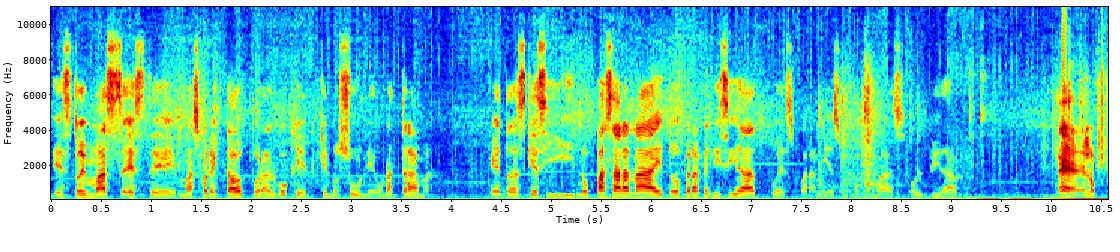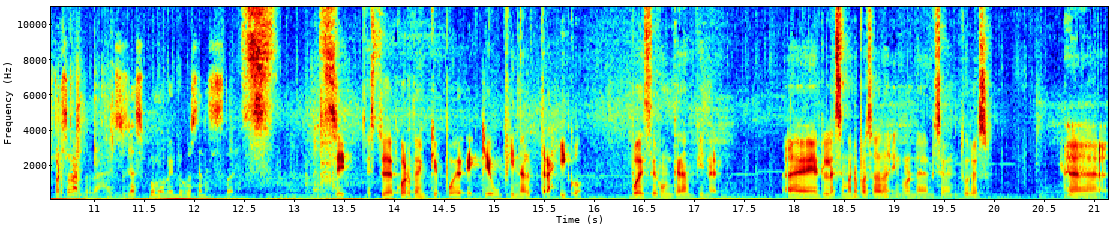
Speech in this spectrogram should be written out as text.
estoy más, este, más conectado por algo que, que nos une, una trama. Entonces que si no pasara nada y todo fuera felicidad, pues para mí es un poco más olvidable. Eh, en lo personal, ¿verdad? Eso ya es como a mí me gustan las historias. Sí, estoy de acuerdo en que, puede, en que un final trágico puede ser un gran final. Eh, la semana pasada, en una de mis aventuras, ah,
